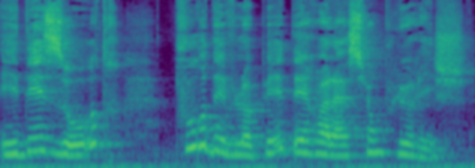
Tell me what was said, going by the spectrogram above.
et des autres pour développer des relations plus riches.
